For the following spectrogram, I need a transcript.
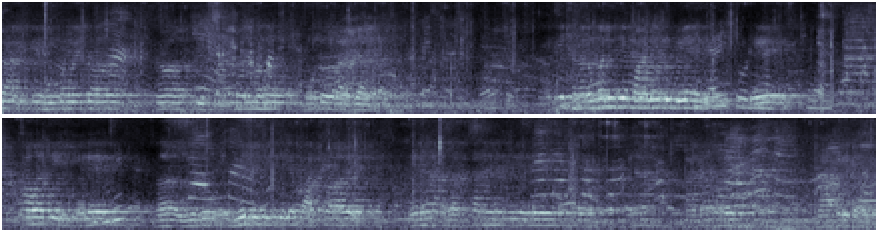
લાગે કે ધર્મનો મોટો એ ધર્મની જે માનેલી બેન આવતી અને પાછો આવે, એના રક્ષા હેતુથી એને એના આધારે રાખડી આવે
